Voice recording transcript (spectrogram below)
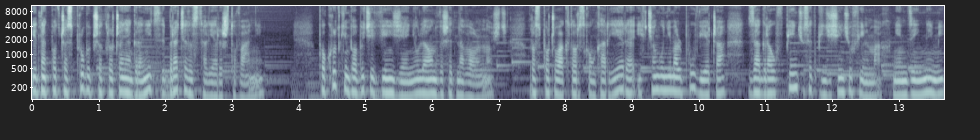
jednak podczas próby przekroczenia granicy bracia zostali aresztowani. Po krótkim pobycie w więzieniu Leon wyszedł na wolność. Rozpoczął aktorską karierę i w ciągu niemal półwiecza zagrał w 550 filmach, m.in.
